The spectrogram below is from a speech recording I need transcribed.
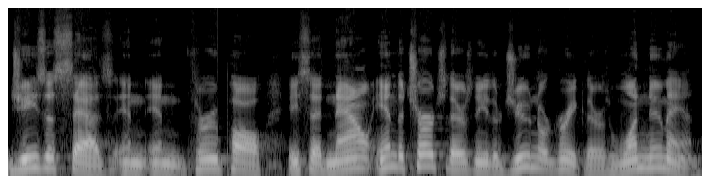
Jesus says in, in through Paul, he said, Now in the church there's neither Jew nor Greek, there's one new man.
